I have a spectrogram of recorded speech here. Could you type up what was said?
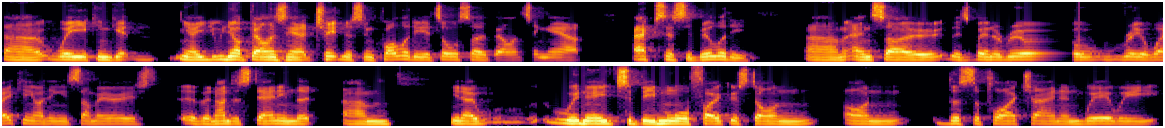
uh, where you can get, you know, you're not balancing out cheapness and quality, it's also balancing out accessibility. Um, and so there's been a real reawakening, I think, in some areas of an understanding that, um, you know, we need to be more focused on on the supply chain and where we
